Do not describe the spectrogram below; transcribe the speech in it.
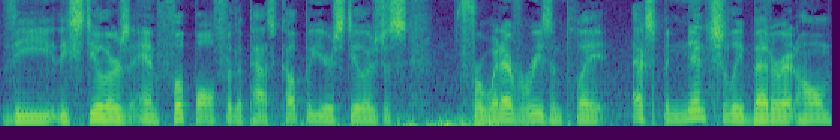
the the Steelers and football for the past couple years. Steelers just for whatever reason play exponentially better at home.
